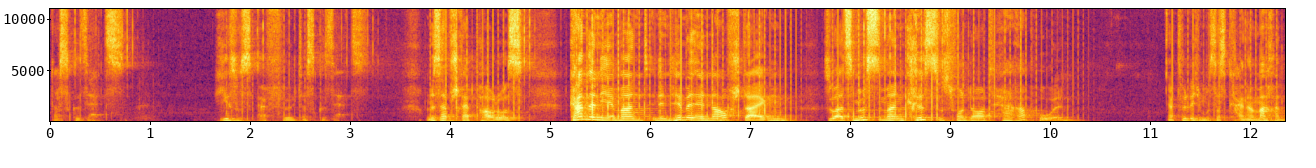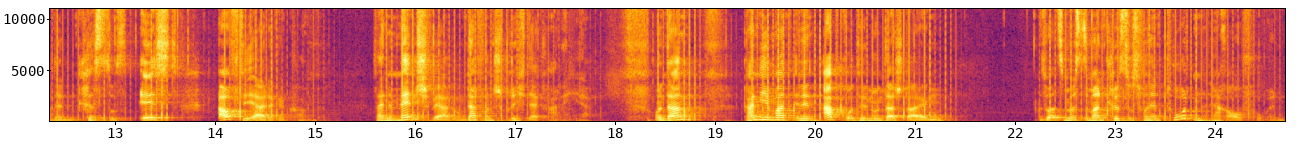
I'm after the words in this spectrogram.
das Gesetz. Jesus erfüllt das Gesetz. Und deshalb schreibt Paulus, kann denn jemand in den Himmel hinaufsteigen, so als müsste man Christus von dort herabholen? Natürlich muss das keiner machen, denn Christus ist auf die Erde gekommen. Seine Menschwerdung, davon spricht er gerade hier. Und dann kann jemand in den Abgrund hinuntersteigen, so als müsste man Christus von den Toten heraufholen.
